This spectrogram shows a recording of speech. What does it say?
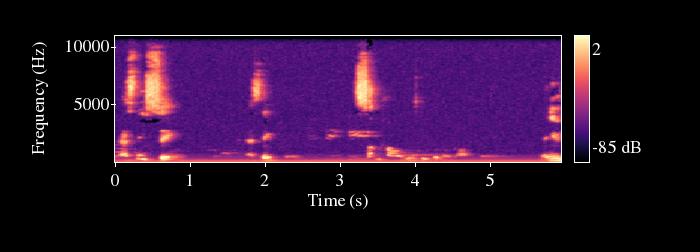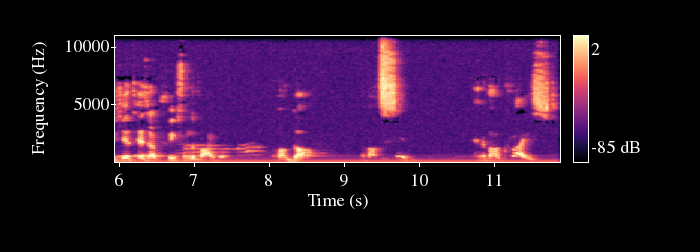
that as they sing, and as they pray, somehow these people know God. And you hear Teza preach from the Bible about God, about sin, and about Christ.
